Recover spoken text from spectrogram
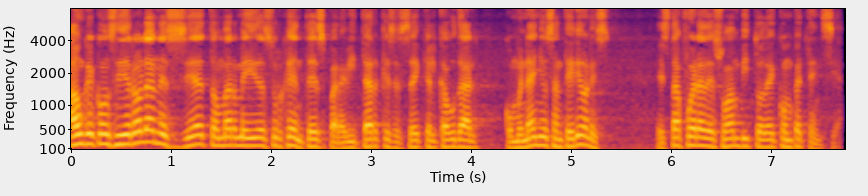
aunque consideró la necesidad de tomar medidas urgentes para evitar que se seque el caudal, como en años anteriores. Está fuera de su ámbito de competencia.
